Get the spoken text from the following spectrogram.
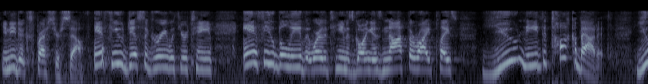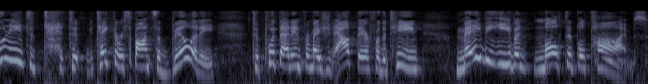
you need to express yourself. If you disagree with your team, if you believe that where the team is going is not the right place, you need to talk about it. You need to, t- to take the responsibility to put that information out there for the team, maybe even multiple times.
